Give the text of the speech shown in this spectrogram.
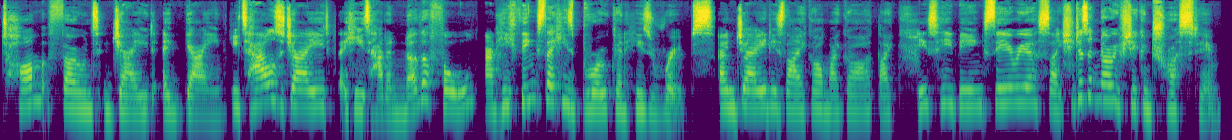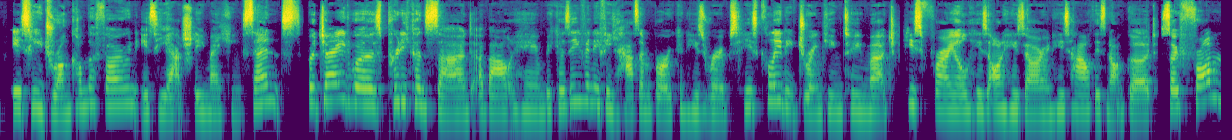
Tom phones Jade again. He tells Jade that he's had another fall and he thinks that he's broken his ribs. And Jade is like, oh my God, like, is he being serious? Like, she doesn't know if she can trust him. Is he drunk on the phone? Is he actually making sense? But Jade was pretty concerned about him because even if he hasn't broken his ribs, he's clearly drinking too much. He's frail, he's on his own, his health is not good. So from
